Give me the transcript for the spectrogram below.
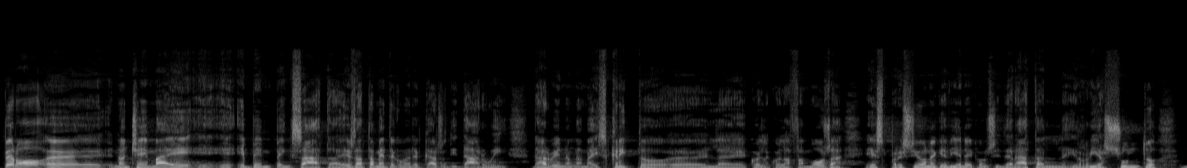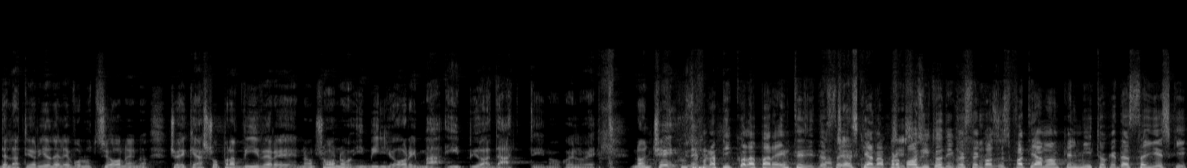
però eh, non c'è ma è, è, è, ben pensata, esattamente come nel caso di Darwin. Darwin non ha mai scritto eh, il, quella, quella, famosa espressione che viene considerata il, il riassunto della teoria dell'evoluzione, no? cioè che a sopravvivere non sono i migliori ma i più adatti. No? Non c'è Scusa, nel... una piccola parentesi Dostoevsky ah, certo. a proposito sì, sì. di queste cose, sfatiamo anche il mito che Dostoevsky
